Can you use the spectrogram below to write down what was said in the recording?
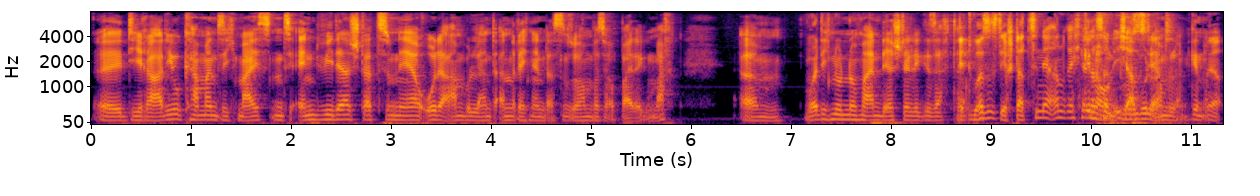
Äh, die Radio kann man sich meistens entweder stationär oder ambulant anrechnen lassen. So haben wir es auch beide gemacht. Ähm, wollte ich nur noch mal an der Stelle gesagt haben. Du hast es dir stationär anrechnen genau, lassen und ich ambulant. ambulant. Genau. Ja.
